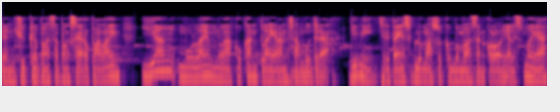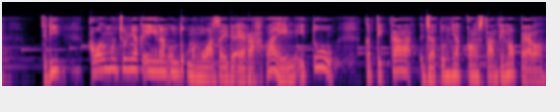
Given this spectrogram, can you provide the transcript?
dan juga bangsa-bangsa Eropa lain yang mulai melakukan pelayaran samudra. Gini ceritanya sebelum masuk ke pembahasan kolonialisme ya. Jadi awal munculnya keinginan untuk menguasai daerah lain itu ketika jatuhnya Konstantinopel.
